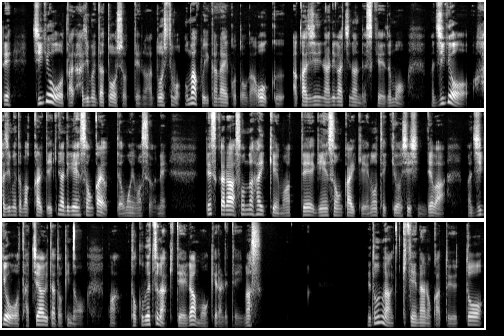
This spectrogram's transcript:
で、事業を始めた当初っていうのはどうしてもうまくいかないことが多く赤字になりがちなんですけれども、事業を始めたばっかりでいきなり減損かよって思いますよね。ですから、そんな背景もあって、減損会計の適用指針では、事業を立ち上げた時の特別な規定が設けられています。どんな規定なのかというと、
